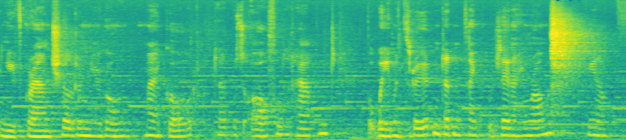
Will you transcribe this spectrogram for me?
and you've grandchildren. You're going, my God, that was awful. It happened, but we went through it and didn't think there was anything wrong. with it, You know.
